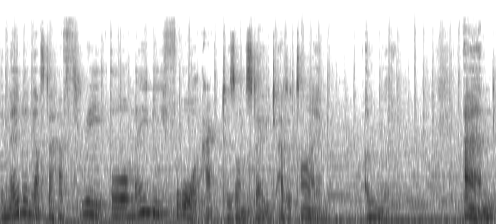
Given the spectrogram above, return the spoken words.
enabling us to have three or maybe four actors on stage at a time only. And,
